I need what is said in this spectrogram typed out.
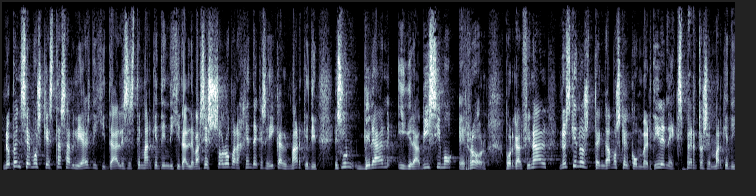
no pensemos que estas habilidades digitales, este marketing digital de base es solo para gente que se dedica al marketing. Es un gran y gravísimo error. Porque al final no es que nos tengamos que convertir en expertos en marketing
